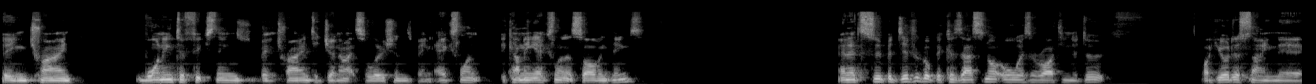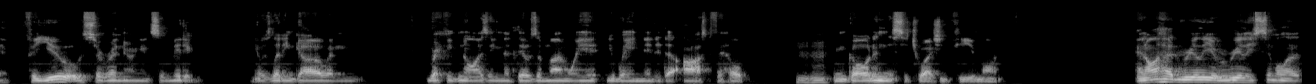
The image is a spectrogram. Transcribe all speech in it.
being trained wanting to fix things being trained to generate solutions being excellent becoming excellent at solving things and it's super difficult because that's not always the right thing to do. Like you're just saying there, for you, it was surrendering and submitting. It was letting go and recognizing that there was a moment where you, where you needed to ask for help hmm from God in this situation for you, Mike. And I had really a really similar,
